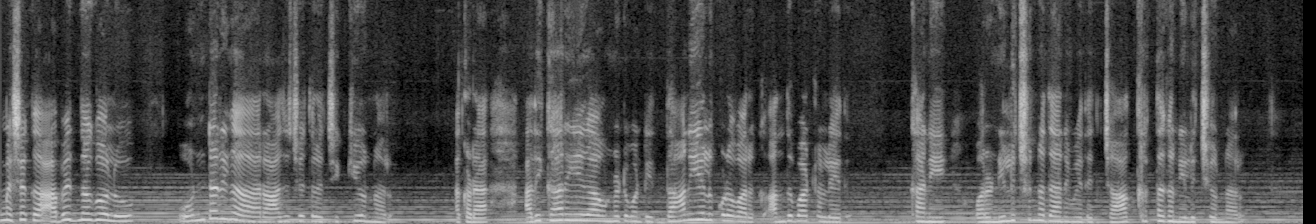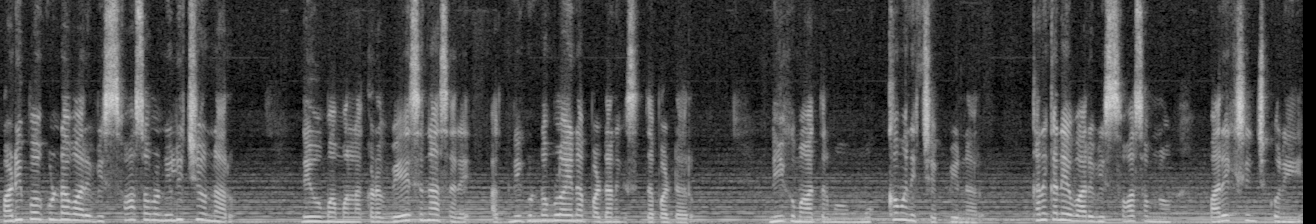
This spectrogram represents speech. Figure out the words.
మెషక్ అభిజ్ఞగోలు ఒంటరిగా రాజు చేతిలో చిక్కి ఉన్నారు. అక్కడ అధికారిగా ఉన్నటువంటి దానియలు కూడా వారికి అందుబాటులో లేదు. కానీ వారు నిలుచున్న దాని మీద జాగ్రత్తగా నిలిచి ఉన్నారు. పడిపోకుండా వారి విశ్వాసంలో నిలిచి ఉన్నారు. నీవు మమ్మల్ని అక్కడ వేసినా సరే అగ్నిగుండంలో అయినా పడ్డానికి సిద్ధపడ్డారు. నీకు మాత్రము ముక్కమని చెప్పినారు కనుకనే వారి విశ్వాసంను పరీక్షించుకొని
